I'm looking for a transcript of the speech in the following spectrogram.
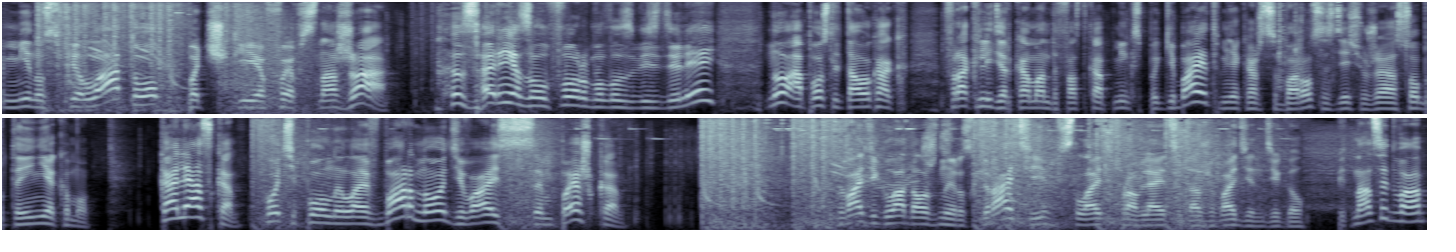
минус филат. Опачки, ФФ с ножа. Зарезал формулу звездюлей. Ну, а после того, как фраг-лидер команды Fast Mix погибает, мне кажется, бороться здесь уже особо-то и некому. Коляска. Хоть и полный лайфбар, но девайс МПшка. Два дигла должны разбирать, и слайд справляется даже в один дигл. 15-2.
